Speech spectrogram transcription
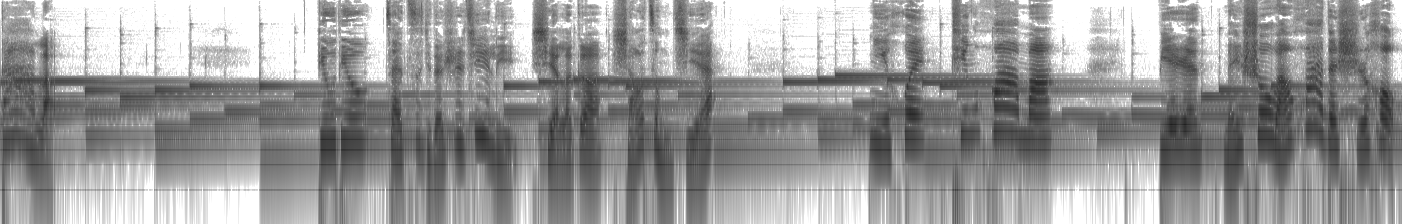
大了。丢丢在自己的日记里写了个小总结：“你会听话吗？别人没说完话的时候，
